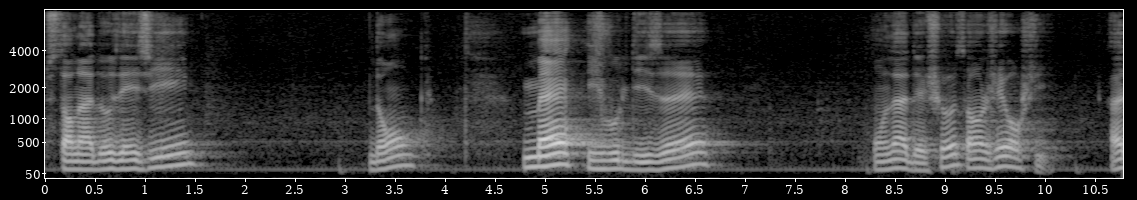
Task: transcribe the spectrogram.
c'est en Indonésie, donc, mais, je vous le disais, on a des choses en Géorgie, à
